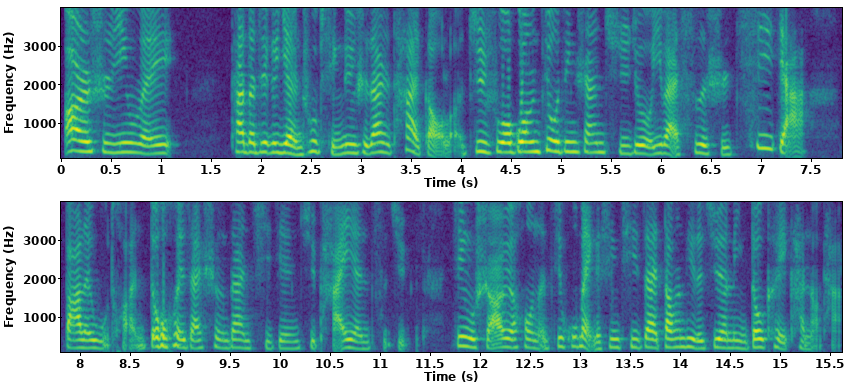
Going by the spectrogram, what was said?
二是因为它的这个演出频率实在是太高了。据说光旧金山区就有一百四十七家芭蕾舞团都会在圣诞期间去排演此剧。进入十二月后呢，几乎每个星期在当地的剧院里你都可以看到它。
